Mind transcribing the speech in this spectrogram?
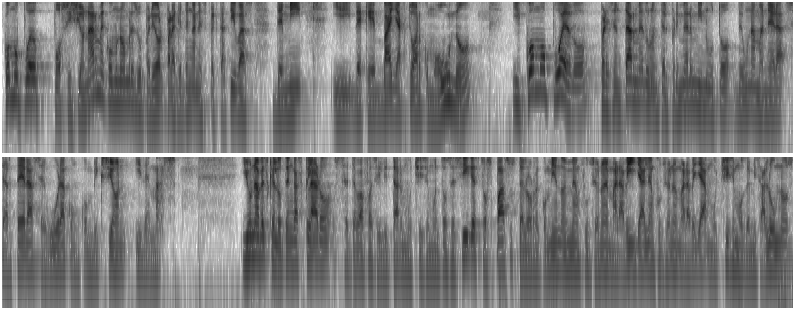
cómo puedo posicionarme como un hombre superior para que tengan expectativas de mí y de que vaya a actuar como uno y cómo puedo presentarme durante el primer minuto de una manera certera, segura, con convicción y demás. Y una vez que lo tengas claro, se te va a facilitar muchísimo. Entonces sigue estos pasos, te los recomiendo, a mí me han funcionado de maravilla, le han funcionado de maravilla a muchísimos de mis alumnos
